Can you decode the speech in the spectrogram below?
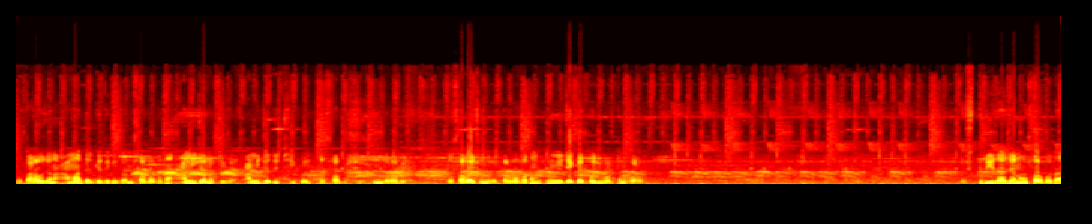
তো তারাও যেন আমাদেরকে দেখে যেন সর্বপ্রথম আমি যেন ঠিক হয় আমি যদি ঠিক হই, তো সব সুন্দর হবে। তো সবাই সুন্দর হবে। সর্বপ্রথম তুমি নিজেকে পরিবর্তন করো। স্ত্রীরা যেন সর্বদা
